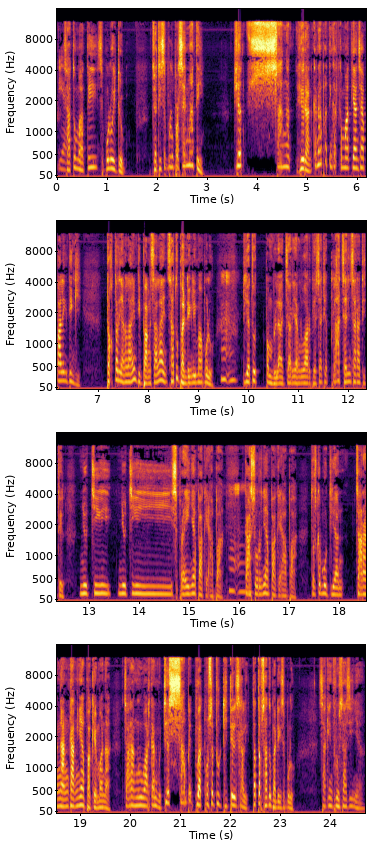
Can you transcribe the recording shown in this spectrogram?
Iya. satu mati sepuluh hidup jadi 10% mati dia sangat heran kenapa tingkat kematian saya paling tinggi dokter yang lain di bangsa lain satu banding 50 dia tuh pembelajar yang luar biasa dia pelajarin secara detail. Nyuci nyuci spraynya pakai apa? Kasurnya pakai apa? Terus kemudian cara ngangkangnya bagaimana? Cara mengeluarkan dia sampai buat prosedur detail sekali tetap satu banding 10 saking frustasinya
